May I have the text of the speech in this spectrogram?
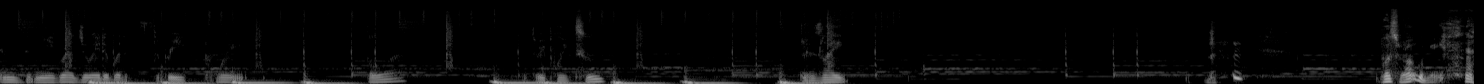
and Denia graduated with a 3.4 or 3.2. It's like what's wrong with me?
